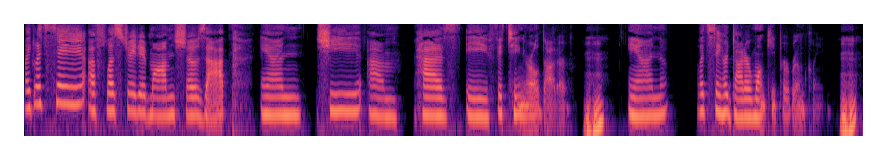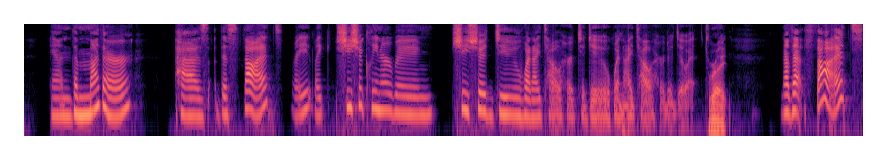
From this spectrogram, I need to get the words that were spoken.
like let's say a frustrated mom shows up and she um, has a 15 year old daughter. mm-hmm, And let's say her daughter won't keep her room clean. mm-hmm, And the mother has this thought, right? Like she should clean her room. She should do what I tell her to do when I tell her to do it. right, Now that thought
